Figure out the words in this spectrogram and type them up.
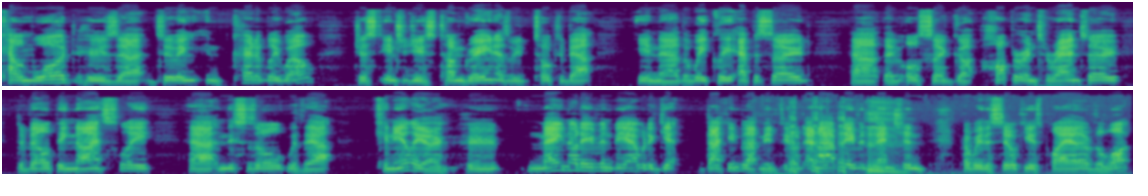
Callum Ward, who's uh, doing incredibly well. Just introduced Tom Green, as we talked about in uh, the weekly episode. Uh, they've also got Hopper and Taranto developing nicely. Uh, and this is all without Coniglio, who may not even be able to get back into that midfield. And I haven't even mentioned probably the silkiest player of the lot,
